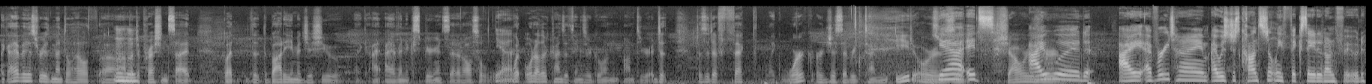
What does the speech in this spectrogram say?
like I have a history with mental health uh, on the Mhm. depression side, but the, the body image issue, like I, I haven't experienced that at all. So Yeah. what what other kinds of things are going on through your? Does, does it affect like work or just every time you eat or is yeah, it it's. showers? I or- would. I every time I was just constantly fixated on food.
